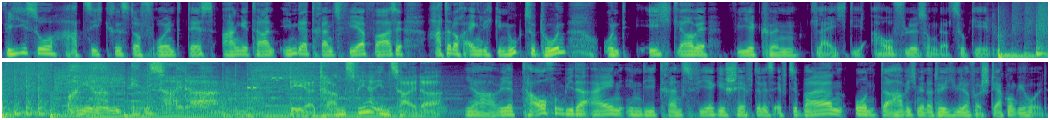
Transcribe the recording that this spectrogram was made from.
wieso hat sich Christoph Freund das angetan in der Transferphase? Hat er doch eigentlich genug zu tun? Und ich glaube, wir können gleich die Auflösung dazu geben. Bayern Insider. Der Transfer Insider. Ja, wir tauchen wieder ein in die Transfergeschäfte des FC Bayern und da habe ich mir natürlich wieder Verstärkung geholt.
